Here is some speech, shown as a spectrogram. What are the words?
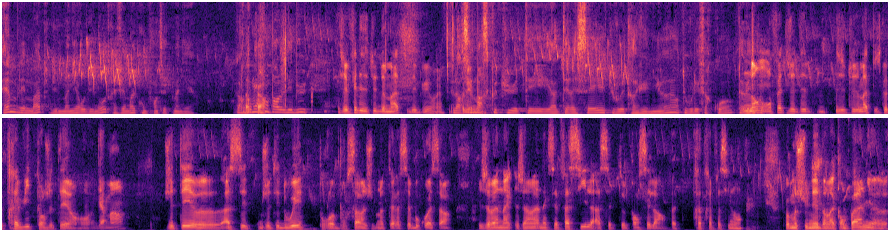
aimes les maths d'une manière ou d'une autre et j'aimerais comprendre cette manière. Alors commençons par le début. J'ai fait des études de maths au début, ouais. Alors c'est parce que tu étais intéressé, tu voulais être ingénieur, tu voulais faire quoi? Non, en fait, j'étais des études de maths parce que très vite, quand j'étais en gamin, j'étais euh, assez, j'étais doué pour pour ça. Je m'intéressais beaucoup à ça. J'avais un, accès facile à cette pensée-là, en fait, très très facilement. Moi, je suis né dans la campagne, euh,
